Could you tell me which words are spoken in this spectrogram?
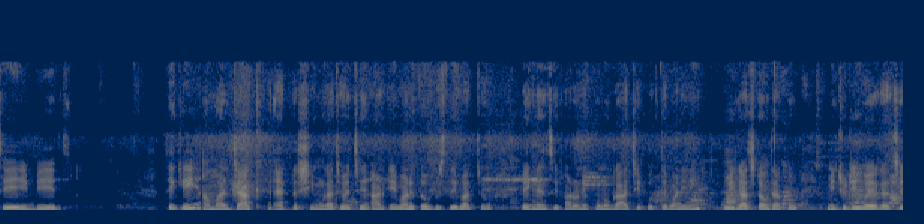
সেই বীজ থেকেই আমার যাক, একটা শিম গাছ হয়েছে। আর এবারে তো বুঝতেই পারছ প্রেগনেন্সির কারণে কোনো গাছই করতে পারিনি। কুই গাছটাও দেখো, মিচুটি হয়ে গেছে।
